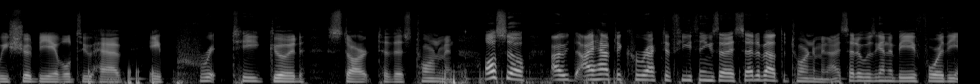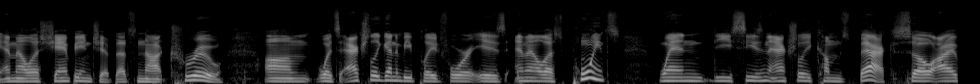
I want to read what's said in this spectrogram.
we should be able to have a pretty good start to this tournament. Also, I, I have to correct a few things that I said about the tournament. I said it was going to be for the MLS Championship. That's not true. Um, what's actually going to be played for is MLS points when the season actually comes back. So I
